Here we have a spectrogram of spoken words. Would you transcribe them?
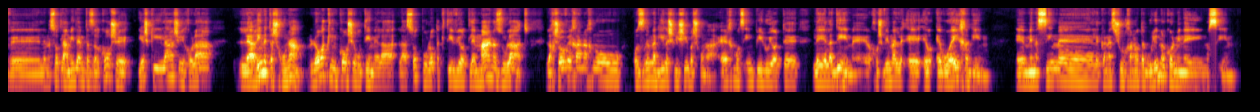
ולנסות להעמיד להם את הזרקור שיש קהילה שיכולה להרים את השכונה, לא רק למכור שירותים, אלא לעשות פעולות אקטיביות למען הזולת, לחשוב איך אנחנו עוזרים לגיל השלישי בשכונה, איך מוצאים פעילויות אה, לילדים, אה, חושבים על אה, אירועי חגים, מנסים לכנס שולחנות עגולים על כל מיני נושאים.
